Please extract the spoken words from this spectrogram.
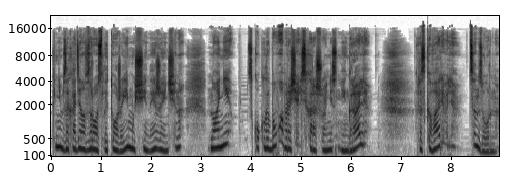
к ним заходил взрослый тоже, и мужчина, и женщина. Но они с куклой Бубу обращались хорошо, они с ней играли, разговаривали цензурно.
